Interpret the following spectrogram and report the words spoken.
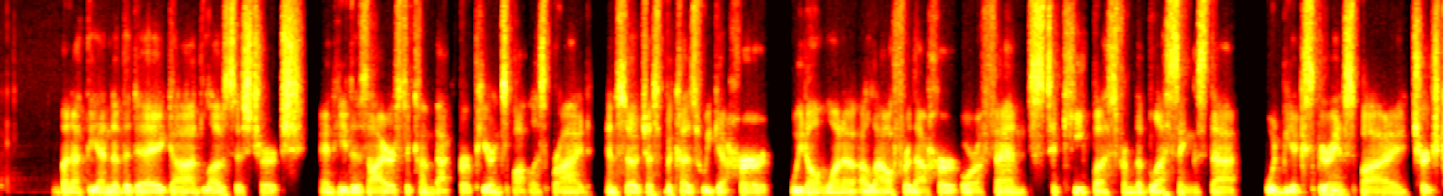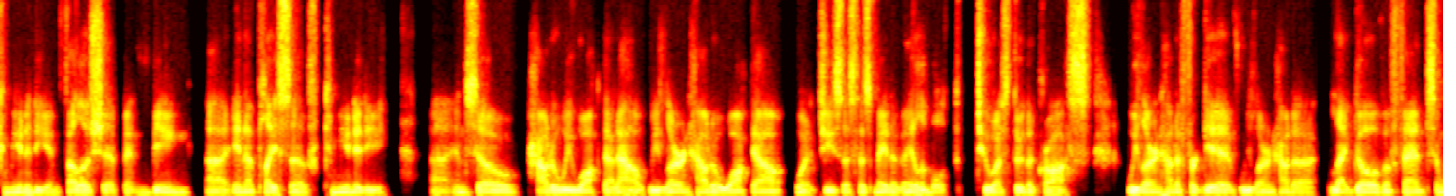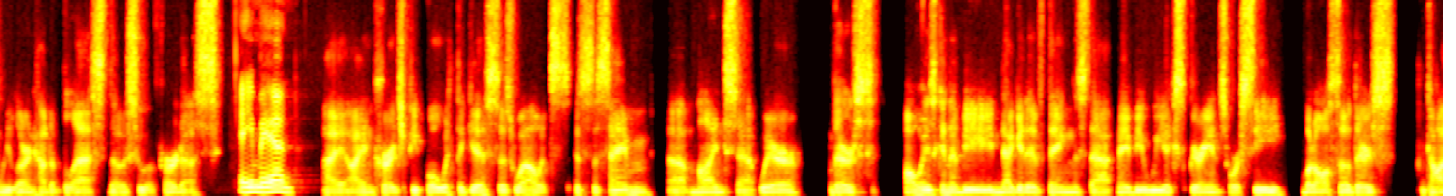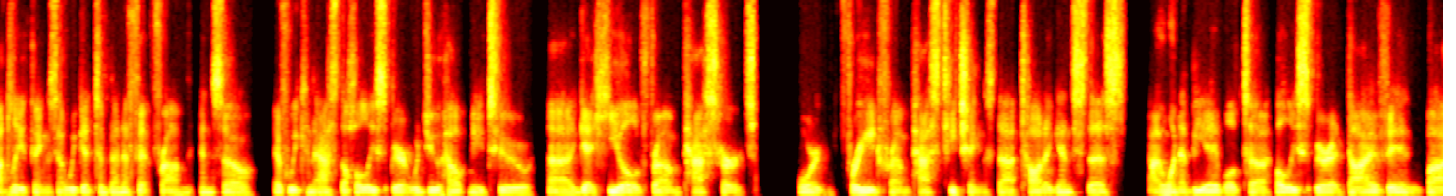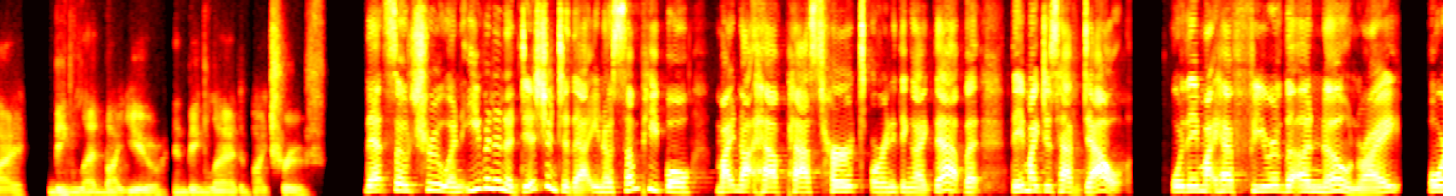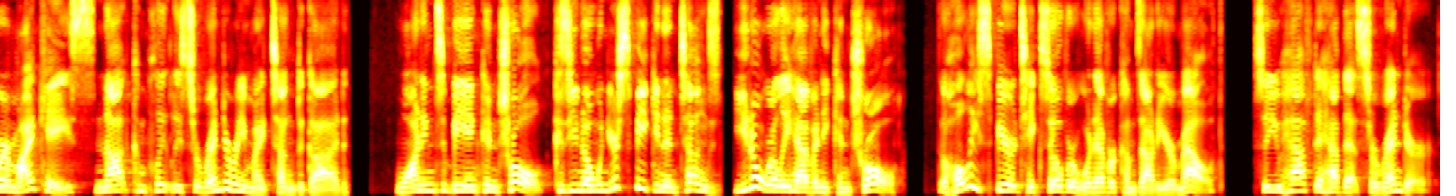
But at the end of the day, God loves his church and he desires to come back for a pure and spotless bride. And so just because we get hurt, we don't want to allow for that hurt or offense to keep us from the blessings that would be experienced by church community and fellowship and being uh, in a place of community. Uh, and so, how do we walk that out? We learn how to walk out what Jesus has made available to us through the cross we learn how to forgive, we learn how to let go of offense, and we learn how to bless those who have hurt us. Amen. I, I encourage people with the gifts as well. It's it's the same uh, mindset where there's always going to be negative things that maybe we experience or see, but also there's godly things that we get to benefit from. And so, if we can ask the Holy Spirit, would you help me to uh, get healed from past hurts or freed from past teachings that taught against this? I want to be able to, Holy Spirit, dive in by being led by you and being led by truth. That's so true. And even in addition to that, you know, some people might not have past hurt or anything like that, but they might just have doubt or they might have fear of the unknown, right? Or in my case, not completely surrendering my tongue to God, wanting to be in control. Because, you know, when you're speaking in tongues, you don't really have any control. The Holy Spirit takes over whatever comes out of your mouth. So you have to have that surrender.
